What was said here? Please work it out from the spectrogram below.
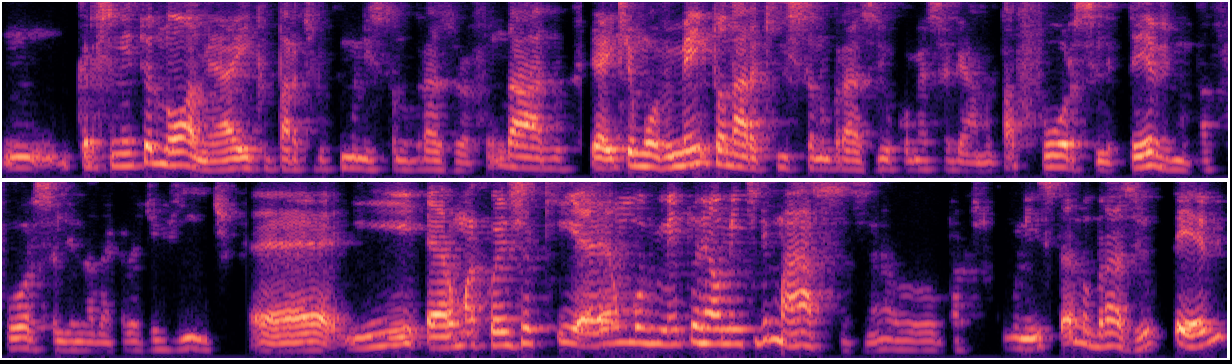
um, crescimento enorme. É aí que o Partido Comunista no Brasil é fundado, é aí que o movimento anarquista no Brasil começa a ganhar muita força, ele teve muita força ali na década de 20, é, e era uma coisa que é um movimento realmente de massas. Né? O Partido Comunista no Brasil teve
